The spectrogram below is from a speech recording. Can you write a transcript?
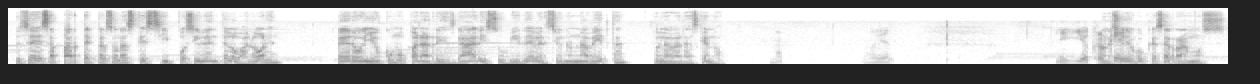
Entonces, esa parte hay personas que sí posiblemente lo valoren, pero yo como para arriesgar y subir de versión en una beta, pues la verdad es que no. No. Muy bien. Y yo creo con que... Eso yo creo que cerramos.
